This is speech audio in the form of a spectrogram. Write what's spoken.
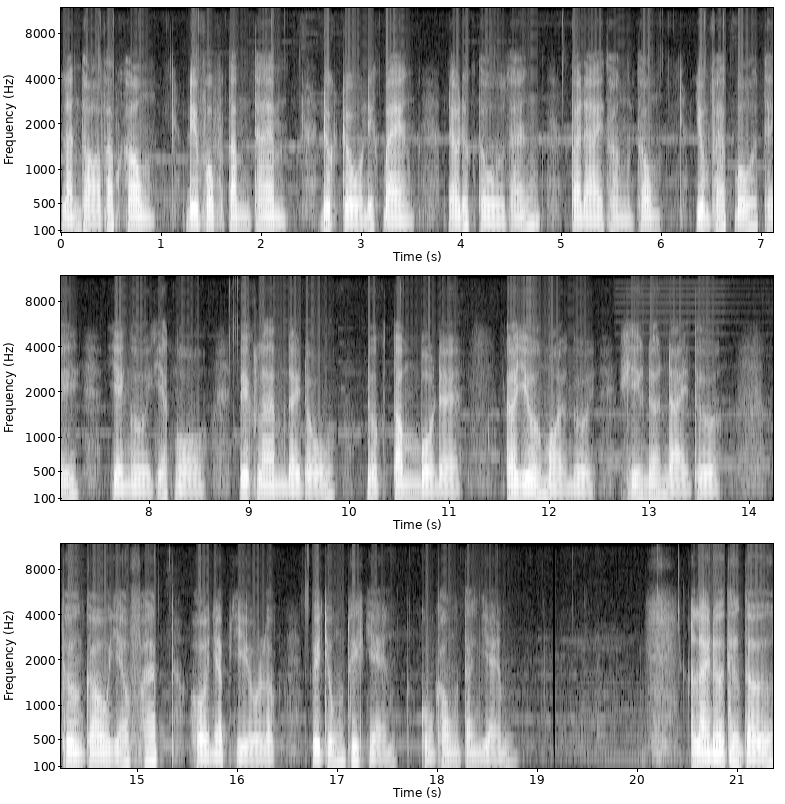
lãnh thọ Pháp không, điều phục tâm tham, được trụ Niết Bàn, đạo đức thù thắng và đại thần thông, dùng Pháp bố thí, dạy người giác ngộ, việc làm đầy đủ, được tâm Bồ Đề, ở giữa mọi người, khiến đến Đại Thừa, Thương câu giáo pháp, hội nhập diệu lực, vì chúng thuyết giảng, cũng không tăng giảm. Lại nữa thiên tử,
